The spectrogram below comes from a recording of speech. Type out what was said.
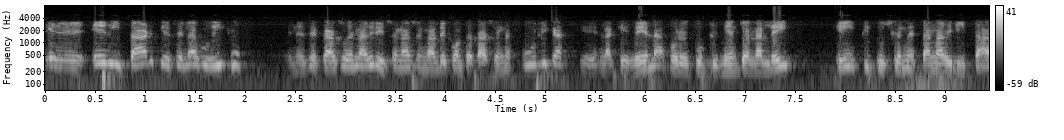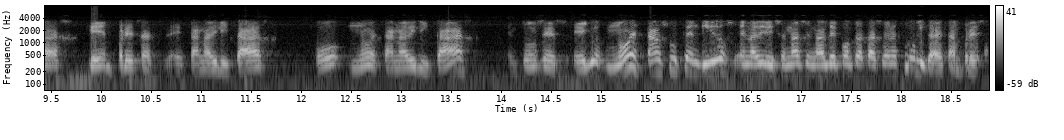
eh, evitar que se le adjudique. En ese caso es la Dirección Nacional de Contrataciones Públicas, que es la que vela por el cumplimiento de la ley, qué instituciones están habilitadas, qué empresas están habilitadas o no están habilitadas. Entonces, ellos no están suspendidos en la Dirección Nacional de Contrataciones Públicas de esta empresa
